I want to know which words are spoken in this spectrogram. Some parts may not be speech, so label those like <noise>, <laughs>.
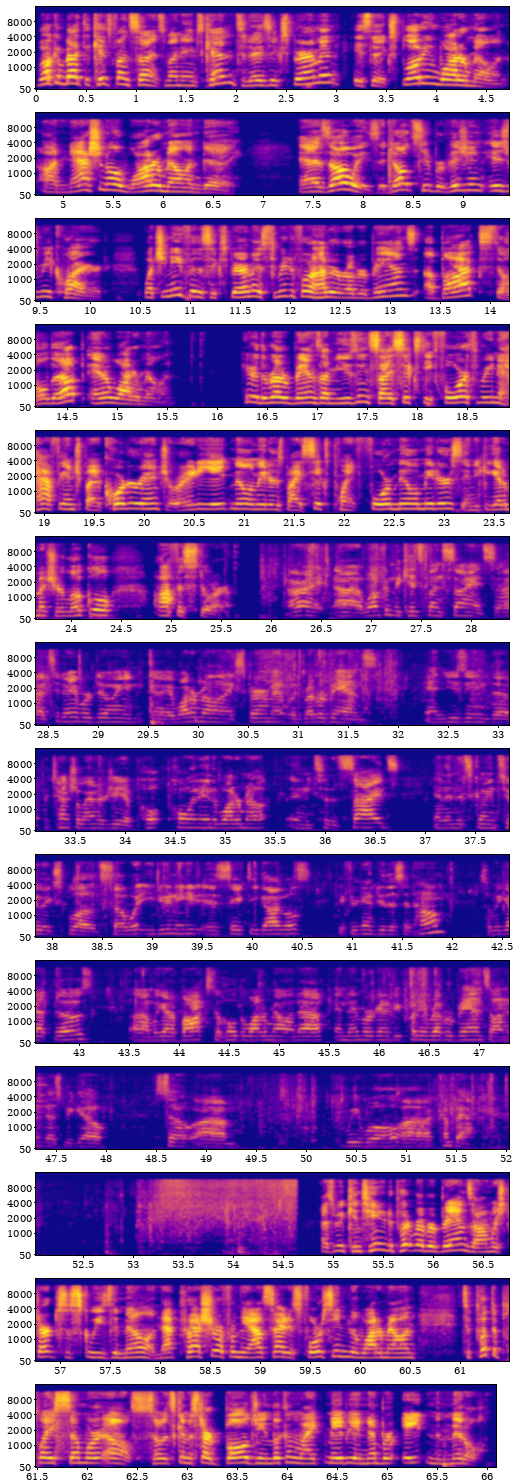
Welcome back to Kids Fun Science. My name's Ken. Today's experiment is the exploding watermelon on National Watermelon Day. As always, adult supervision is required. What you need for this experiment is 3 to 400 rubber bands, a box to hold it up, and a watermelon. Here are the rubber bands I'm using, size 64, 3.5 inch by a quarter inch, or 88 millimeters by 6.4 millimeters, and you can get them at your local office store. All right, uh, welcome to Kids Fun Science. Uh, today we're doing a watermelon experiment with rubber bands and using the potential energy of pull, pulling in the watermelon into the sides and then it's going to explode. So what you do need is safety goggles if you're going to do this at home. So we got those. Um, we got a box to hold the watermelon up and then we're going to be putting rubber bands on it as we go. So um, we will uh, come back. As we continue to put rubber bands on, we start to squeeze the melon. That pressure from the outside is forcing the watermelon to put the place somewhere else. So it's going to start bulging, looking like maybe a number 8 in the middle.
